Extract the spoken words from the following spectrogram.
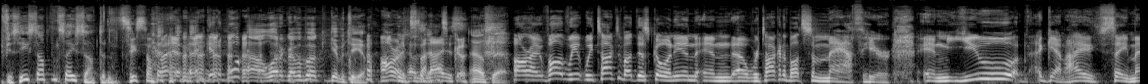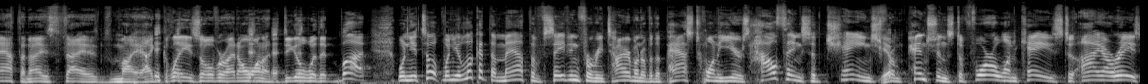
if you see something, say something. See something, and, and get a book. I'll autograph a book, give it to you. All right, How's nice. Good. How's that? All right. Well, we, we talked about this going in, and uh, we're talking about some math here. And you, again, I say math, and I, I my I glaze over. I don't want to deal with it. But when you to, when you look at the math of saving for retirement over the past 20 years, how things have changed yep. from pensions to 401ks to IRAs,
